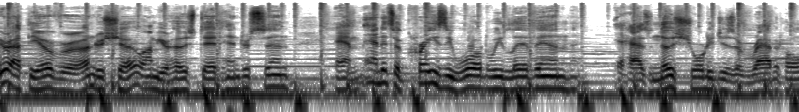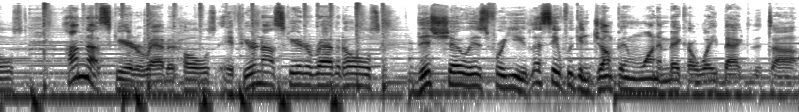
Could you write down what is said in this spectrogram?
You're at the Over or Under Show. I'm your host, Ed Henderson. And man, it's a crazy world we live in. It has no shortages of rabbit holes. I'm not scared of rabbit holes. If you're not scared of rabbit holes, this show is for you. Let's see if we can jump in one and make our way back to the top.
